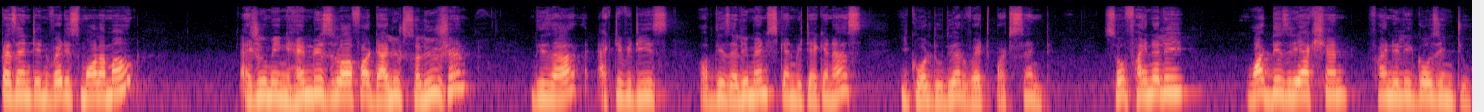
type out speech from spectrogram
present in very small amount assuming Henry's law for dilute solution these are activities of these elements can be taken as equal to their weight percent. So, finally, what this reaction finally goes into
